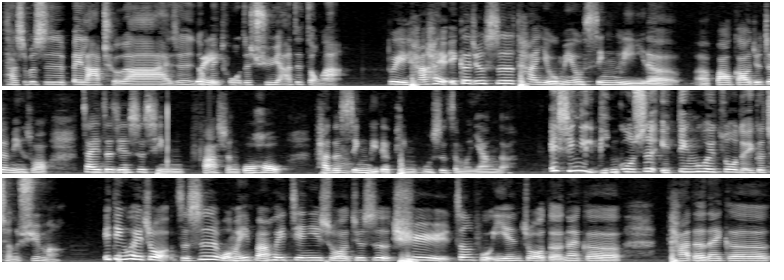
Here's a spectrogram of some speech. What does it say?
他是不是被拉扯啊，还是被拖着去啊？这种啊，对，还还有一个就是他有没有心理的呃报告，就证明说在这件事情发生过后，他的心理的评估是怎么样的。哎，心理评估是一定会做的一个程序吗？一定会做，只是我们一般会建议说，就是去政府医院做的那个他的那个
